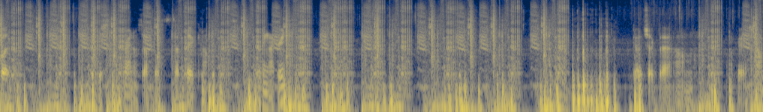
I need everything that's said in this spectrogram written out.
but just random stuff. That pick? Oh, nothing that great. Gotta check that. Um, okay, so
